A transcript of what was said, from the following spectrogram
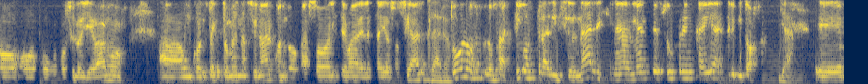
o, o- o- o si lo llevamos a un contexto más nacional, cuando pasó el tema del estallido social, todos los, los activos tradicionales generalmente sufren caídas estrepitosas. Ya. Eh,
